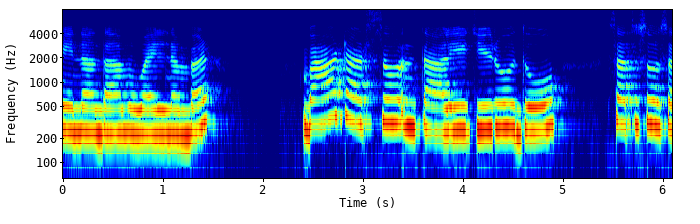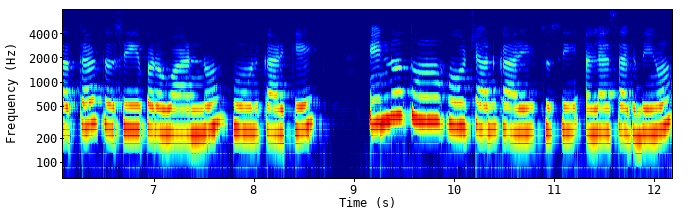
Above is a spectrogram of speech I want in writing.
ਇਹਨਾਂ ਦਾ ਮੋਬਾਈਲ ਨੰਬਰ 628302 ਤੁਸੀਂ ਪਰਿਵਾਰ ਨੂੰ ਫੋਨ ਕਰਕੇ ਇਹਨਾਂ ਤੋਂ ਹੋਰ ਜਾਣਕਾਰੀ ਤੁਸੀਂ ਲੈ ਸਕਦੇ ਹੋ।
